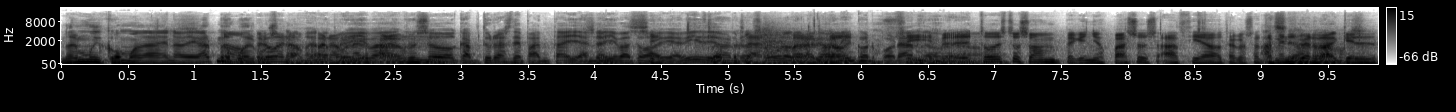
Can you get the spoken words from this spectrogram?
no es muy cómoda de navegar, pero No, puedes pero buscar. bueno, pero una- lleva para un- incluso capturas de pantalla, no Sí. lleva Sí. todavía vídeo, Claro, pero Claro, seguro que lo acaban no, incorporando. sí, pero- eh, todo esto son pequeños pasos hacia otra cosa. También Hacia es verdad que el-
